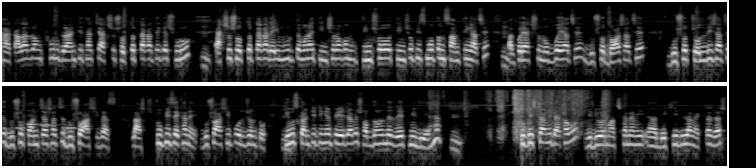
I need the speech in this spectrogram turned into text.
হ্যাঁ কালার রং ফুল গ্যারান্টি থাকছে একশো সত্তর টাকা থেকে শুরু। একশো সত্তর টাকার এই মুহূর্তে মনে হয় তিনশো রকম তিনশো তিনশো পিস মতন সামথিং আছে। তারপরে একশো নব্বই আছে দুশো দশ আছে দুশো চল্লিশ আছে দুশো পঞ্চাশ আছে দুশো আশি ব্যাস লাস্ট টু পিস এখানে দুশো আশি পর্যন্ত। হিউজ কোয়ান্টিটি এ পেয়ে যাবে সব ধরনের রেট মিলিয়ে হ্যাঁ। টু পিসটা আমি দেখাবো। ভিডিওর মাঝখানে আমি দেখিয়ে দিলাম একটা জাস্ট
